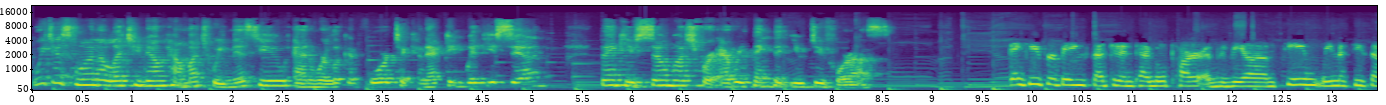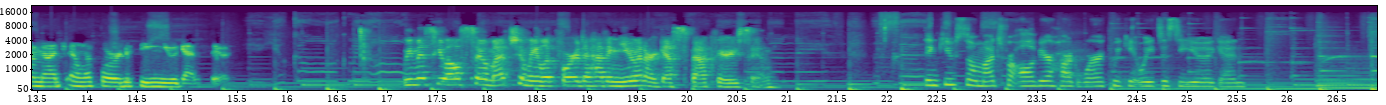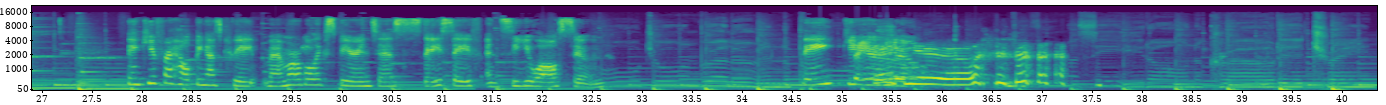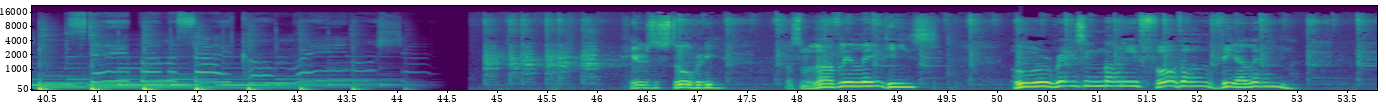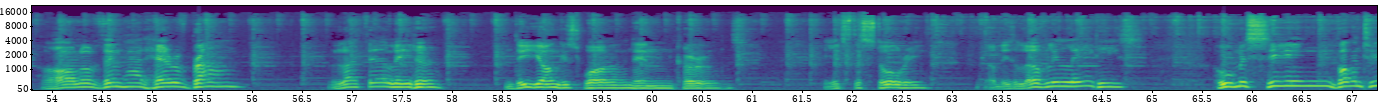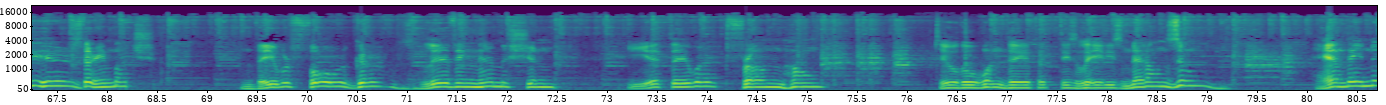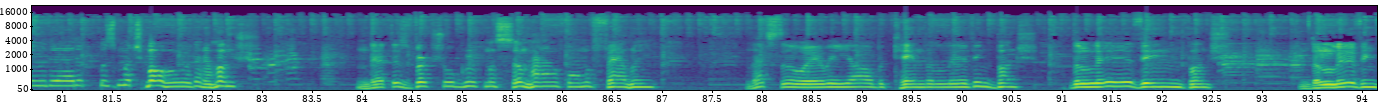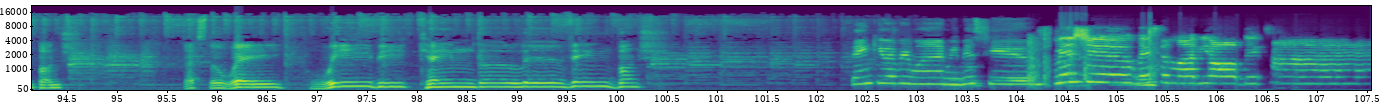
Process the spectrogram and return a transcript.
We just want to let you know how much we miss you and we're looking forward to connecting with you soon. Thank you so much for everything that you do for us. Thank you for being such an integral part of the VLM team. We miss you so much and look forward to seeing you again soon. We miss you all so much and we look forward to having you and our guests back very soon. Thank you so much for all of your hard work. We can't wait to see you again. Thank you for helping us create memorable experiences. Stay safe and see you all soon. Thank you. Thank you. Here's a story of some lovely ladies who were raising money for the VLM. All of them had hair of brown, like their leader, the youngest one in curls. It's the story of these lovely ladies who miss seeing volunteers very much. They were four girls living their mission, yet they worked from home. Till the one day that these ladies met on Zoom, and they knew that it was much more than a hunch. That this virtual group must somehow form a family. That's the way we all became the living bunch. The living bunch. The living bunch. That's the way we became the living bunch. Thank you, everyone. We miss you. Miss you. Miss and love y'all big time.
